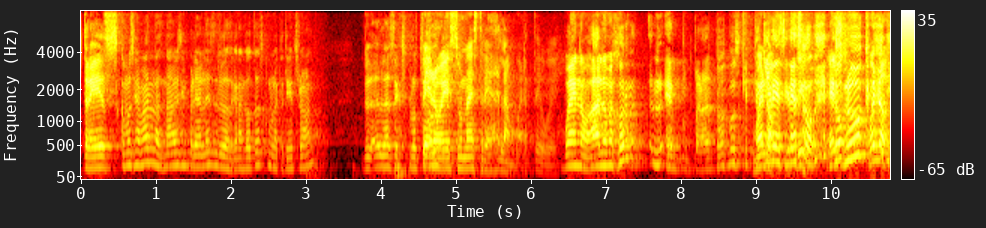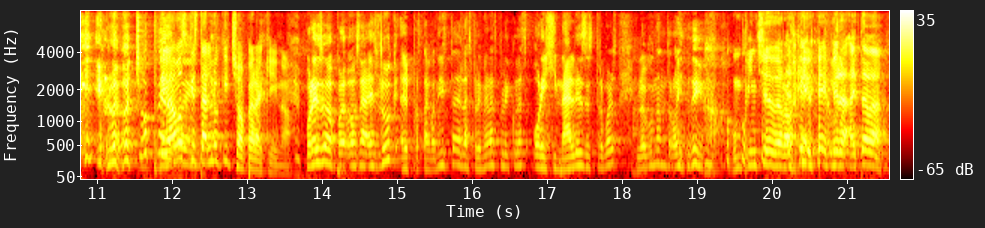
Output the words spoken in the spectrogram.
tres. ¿Cómo se llaman las naves imperiales de las grandotas como la que tiene Tron? La- Las explotó. Pero es una estrella de la muerte, güey. Bueno, a lo mejor. eh, pero todos ¿qué te Bueno, quiere decir eso? digo, Es Luke- Luke. bueno, y luego Chopper. Digamos que está Luke y Chopper aquí, ¿no? Por eso, por- o sea, es Luke, el protagonista de las primeras películas originales de Star Wars. Luego un androide. Un pinche Es que, droide. güey. mira, ahí te va.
